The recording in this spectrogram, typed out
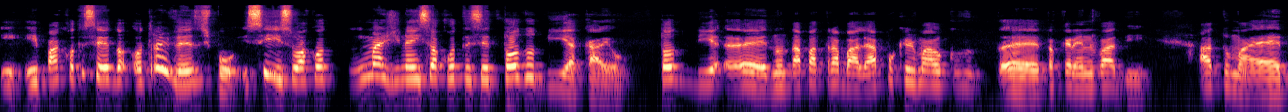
e, e para acontecer outras vezes, pô. E se isso imagina isso acontecer todo dia, Caio. Todo dia, é, não dá para trabalhar porque os malucos estão querendo invadir. A turma, é,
